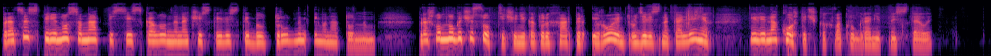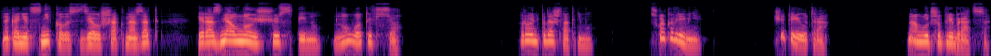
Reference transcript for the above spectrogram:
Процесс переноса надписей с колонны на чистые листы был трудным и монотонным. Прошло много часов, в течение которых Харпер и Роин трудились на коленях или на корточках вокруг гранитной стелы. Наконец Николас сделал шаг назад — и размял ноющую спину. Ну вот и все. Роин подошла к нему. «Сколько времени?» «Четыре утра. Нам лучше прибраться.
